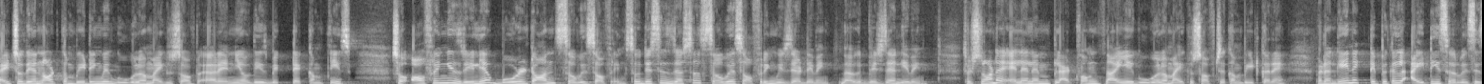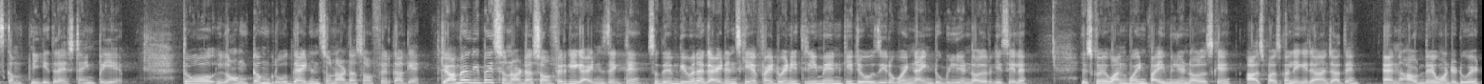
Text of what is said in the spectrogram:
Right? So they are not competing with google or microsoft or any of these big tech companies. So offering is really a bolt on service offering. So this is just a service offering which they are giving uh, which they are giving. So it's not a llm platform nor ye google or microsoft company compete करें। बट अगेन एक typical I T services company की तरह इस टाइम पे ही। तो long term growth guidance Sonata Software का क्या है? तो यहाँ पे अभी भाई सोनाटा सॉफ्टवेयर की गाइडेंस देखते हैं। So they've given a guidance की एफ़ आई ट्वेंटी थ्री में इनकी जो zero point nine two billion dollar की सेल है इसको ये 1.5 बिलियन डॉलर्स के आसपास का लेके जाना चाहते हैं। And how they wanted to it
